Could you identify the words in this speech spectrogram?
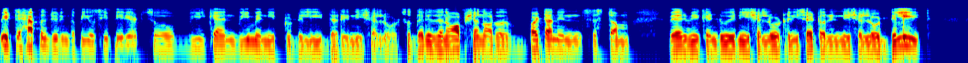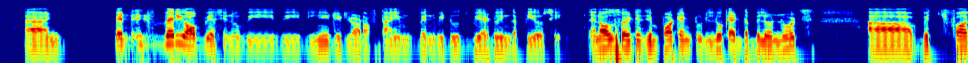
It happens during the POC period, so we can, we may need to delete the initial load. So there is an option or a button in system where we can do initial load reset or initial load delete. And it's very obvious, you know, we, we need a lot of time when we do, we are doing the POC. And also it is important to look at the below notes uh, which for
